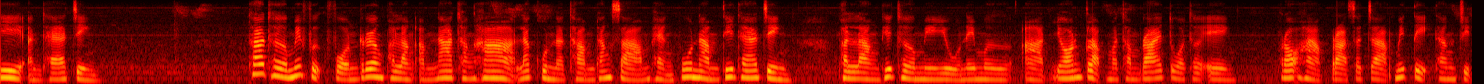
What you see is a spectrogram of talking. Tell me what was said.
ที่อันแท้จริง ถ้าเธอไม่ฝึกฝนเรื่องพลังอำนาจทั้ง5และคุณธรรมทั้ง3แห่งผู้นำที่แท้จริง พลังที่เธอมีอยู่ในมืออาจย้อนกลับมาทำร้ายตัวเธอเอง เพราะหากปราศจากมิติทางจิต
